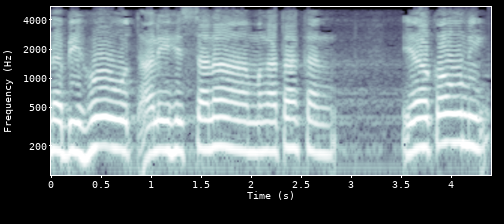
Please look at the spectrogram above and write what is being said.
Nabi Hud alaihi salam mengatakan, "Ya qaumi,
